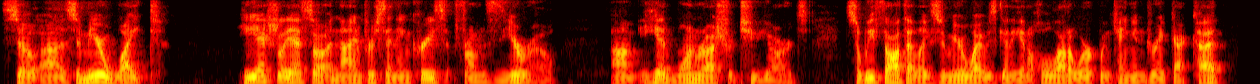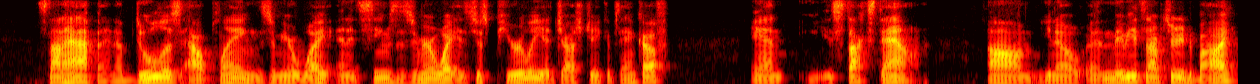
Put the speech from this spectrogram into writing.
So uh Zamir White he actually has saw a 9% increase from 0. Um, he had one rush for 2 yards. So we thought that like Zamir White was going to get a whole lot of work when Kenyan Drake got cut. It's not happening. Abdullah's outplaying Zamir White, and it seems that Zamir White is just purely a Josh Jacobs handcuff, and his stock's down. Um, you know, and maybe it's an opportunity to buy.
